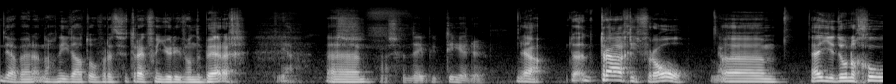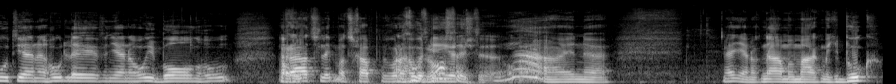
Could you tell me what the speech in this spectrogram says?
we hebben het nog niet gehad over het vertrek van Jury van den Berg. Ja, Ehm. als, als gedeputeerde. Ja, een tragisch verhaal. Ja. Ehm, je doet nog goed, je hebt een goed leven, je hebt een goede bon, een goed raadslidmaatschap. Een goed eh, ja, en eh, ja, je hebt nog namen gemaakt met je boek.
